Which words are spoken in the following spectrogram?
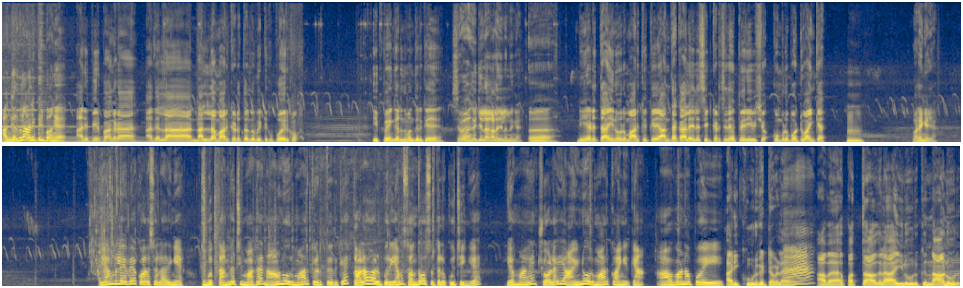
அங்க இருந்தெல்லாம் அனுப்பியிருப்பாங்க. அனுப்பியிருப்பாங்கடா. அதெல்லாம் நல்ல மார்க் எடுத்தவங்க வீட்டுக்கு போயிருக்கோம். இப்போ எங்கேருந்து வந்திருக்கு? சிவகங்கை ஜில்லா காலேஜ்ல இருந்துங்க. நீ எடுத்த ஐநூறு மார்க்குக்கு அந்த காலையில் சீட் கிடைச்சதே பெரிய விஷயம். கும்பிடு போட்டு வாங்கிக்க. ம். வரேங்க ஐயா ஏம்பலேவே குறை சொல்லாதீங்க. உங்க தங்கச்சி மக நானூறு மார்க் எடுத்ததுக்கே தலகால் புரியாம சந்தோஷத்துல கூச்சிங்க என் மகன் சொலைய ஐநூறு மார்க் வாங்கியிருக்கான். அவனை போய். அடி கூறு கட்டவள. அவ பத்தாவதுல ஐநூறுக்கு நானூறு.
